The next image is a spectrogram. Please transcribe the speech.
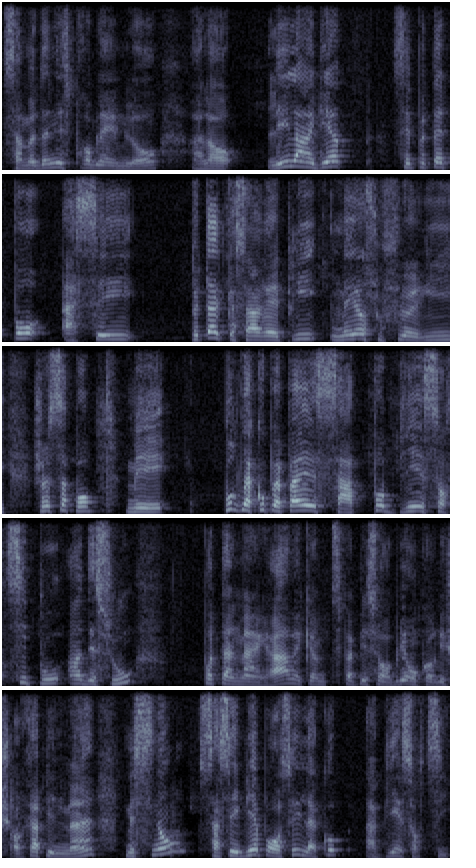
ça m'a donné ce problème-là. Alors, les languettes, c'est peut-être pas assez. Peut-être que ça aurait pris une meilleure soufflerie, je ne sais pas. Mais pour de la coupe épaisse, ça n'a pas bien sorti pour en dessous. Pas tellement grave, avec un petit papier sablé, on corrige rapidement. Mais sinon, ça s'est bien passé, la coupe a bien sorti.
